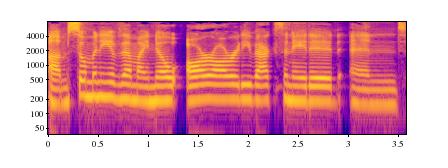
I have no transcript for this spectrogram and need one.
Um, so many of them I know are already vaccinated and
